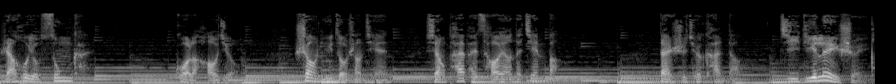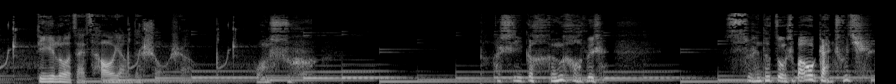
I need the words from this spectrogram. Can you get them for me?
然后又松开。过了好久，少女走上前，想拍拍曹阳的肩膀，但是却看到几滴泪水滴落在曹阳的手上。王叔，他是一个很好的人，虽然他总是把我赶出去，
